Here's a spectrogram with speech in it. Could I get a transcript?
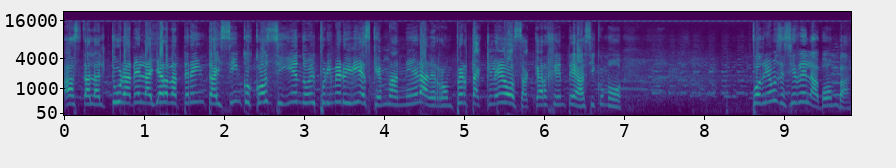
hasta la altura de la yarda 35, consiguiendo el primero y 10. Qué manera de romper tacleo, sacar gente así como, podríamos decirle la bomba.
